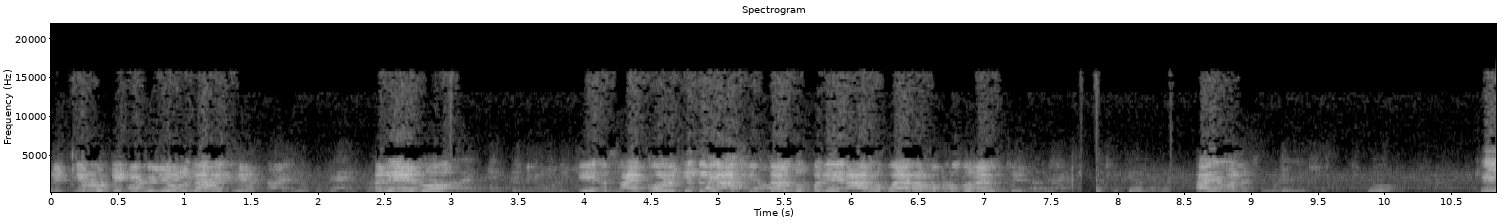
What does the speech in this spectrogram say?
એટલી મોટી ડીંગલીઓ બનાવે છે. અને એનો એ સાયકોલોજીકલી આ સિદ્ધાંત ઉપર આ લોકો આ રમકડું બનાવ્યું છે. શું? હા એ મને સમજાયું છે? કે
